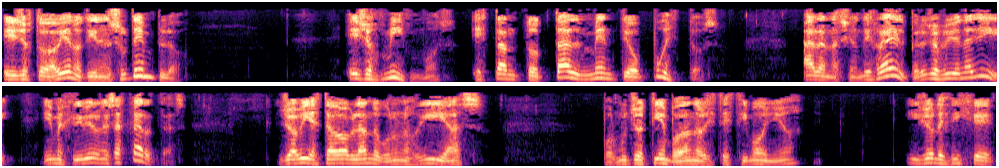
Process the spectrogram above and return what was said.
Ellos todavía no tienen su templo. Ellos mismos están totalmente opuestos a la nación de Israel, pero ellos viven allí y me escribieron esas cartas. Yo había estado hablando con unos guías por mucho tiempo dándoles testimonio y yo les dije,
